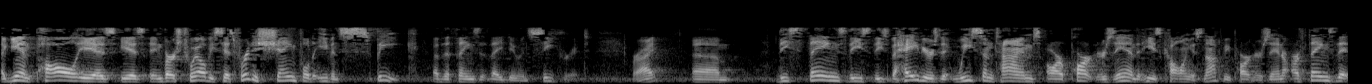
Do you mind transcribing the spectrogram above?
again, Paul is, is, in verse 12, he says, for it is shameful to even speak of the things that they do in secret, right? Um, these things, these, these behaviors that we sometimes are partners in, that he's calling us not to be partners in, are things that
